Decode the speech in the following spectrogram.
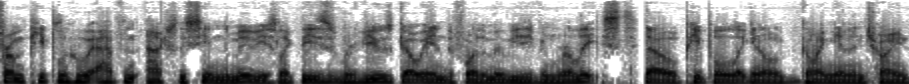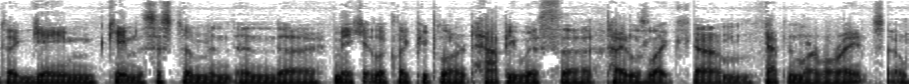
from people who haven't actually seen the movies. Like these reviews go in before the movie's even released, so people you know going in and trying to game game the system and and uh, make it look like people aren't happy with uh, titles like um, Captain Marvel, right? So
